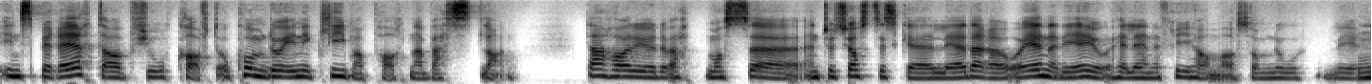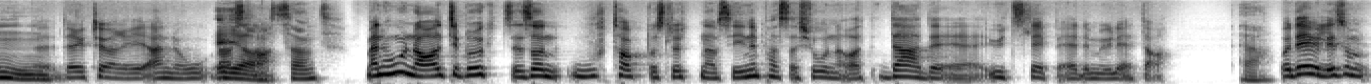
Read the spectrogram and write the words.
inspirert av Fjordkraft, og kom da inn i Klimapartner Vestland. Der har det jo vært masse entusiastiske ledere, og en av de er jo Helene Frihammer, som nå blir Mm. eh, direktør i NHO Ja, Vestland. sant? Men hun har alltid brukt et sånn ordtak på slutten av sine prestasjoner at der det er utslipp, er det muligheter. Ja. Og det er jo liksom,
